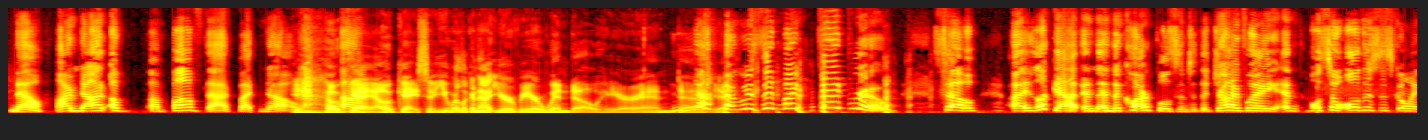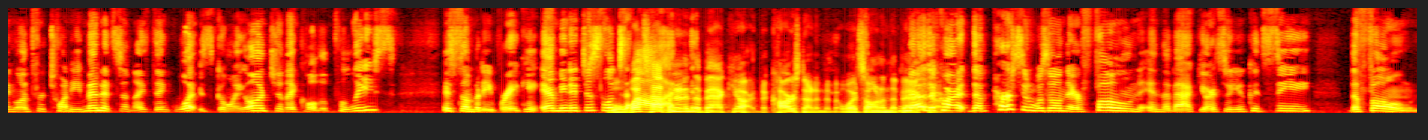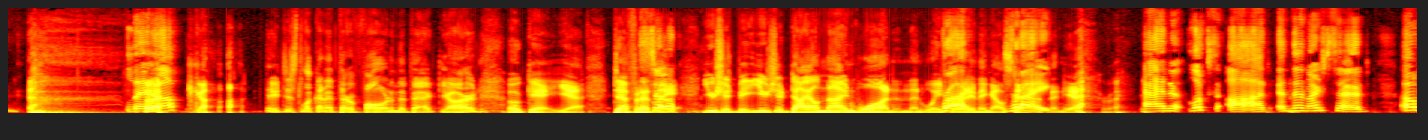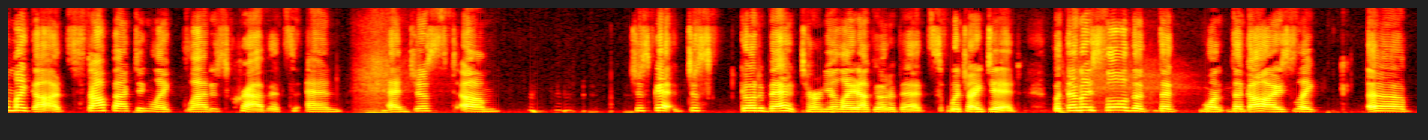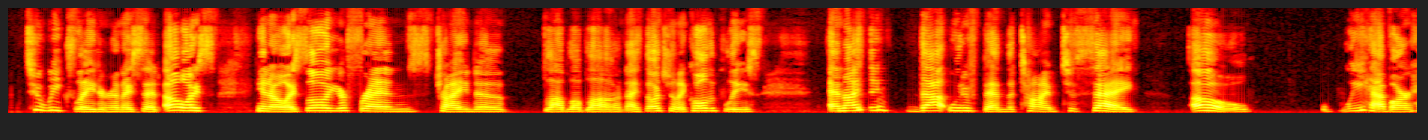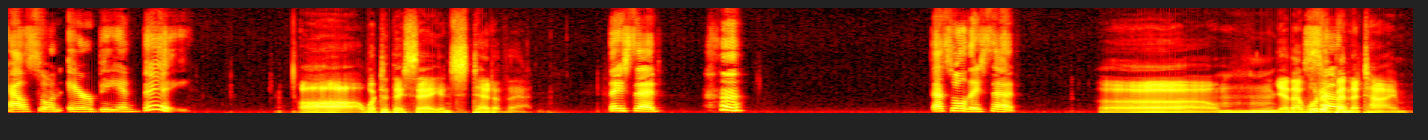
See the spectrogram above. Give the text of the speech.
no. I'm not ab- above that, but no. Yeah. Okay. okay. So you were looking out your rear window here, and uh, no, yeah. I was in my bedroom. so I look out, and then the car pulls into the driveway, and so all this is going on for 20 minutes, and I think, what is going on? Should I call the police? Is somebody breaking? I mean, it just looks. well, what's odd. happening in the backyard? The car's not in the. What's on in the backyard? No, the car. The person was on their phone in the backyard, so you could see the phone lit up. God. They're just looking at their phone in the backyard. Okay, yeah, definitely. So- you should be. You should dial nine one and then wait for anything else right. to happen. Yeah, right. and it looks odd. And then I said, "Oh my God, stop acting like Gladys Kravitz and and just um just get just go to bed. Turn your light out. Go to bed." Which I did. But then I saw the the one the guys like uh two weeks later, and I said, "Oh, I you know I saw your friends trying to blah blah blah," and I thought, should I call the police? And I think that would have been the time to say, "Oh." we have our house on Airbnb. Ah, what did they say instead of that? They said, huh. That's all they said. Oh, mhm. yeah, that would have been the time.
